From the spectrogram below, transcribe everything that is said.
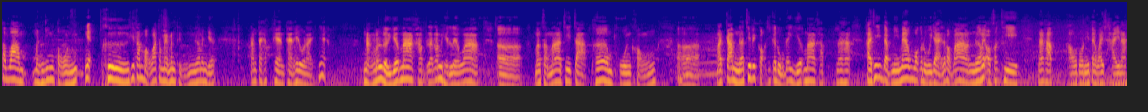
ตั้มว่ามันยิ่งโตเนี่ยคือที่ตั้มบอกว่าทำไมมันถึงเนื้อมันเยอะตั้มจะแผนแผนให้ดูอะไรเนี่ย หนังมันเหลือเยอะมากครับ แล้วก็เห็นเลยว่าเออมันสามารถที่จะเพิ่มพูนของเออมัดกล้ามเนื้อที่ไปเกาะที่กระดูกได้เยอะมากครับนะฮะใครที่แบบมีแม่วัวกระดูกใหญ่แล้วแบบว่าเนื้อไม่ออกสักทีนะครับ เอาตัวนี้ไปไว้ใช้นะ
